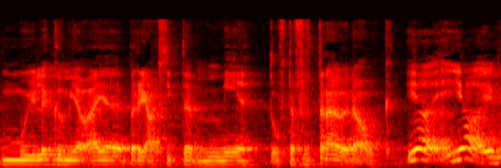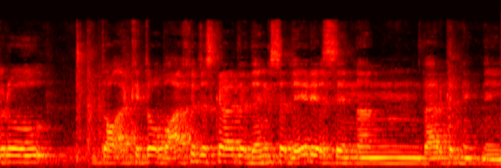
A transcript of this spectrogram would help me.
moeilik om jou eie reaksie te meet of te vertrou dalk. Ja, ja, ek bedoel daar ek het al baie goed geskryf, ek dink hilarious en dan werk dit net nie.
